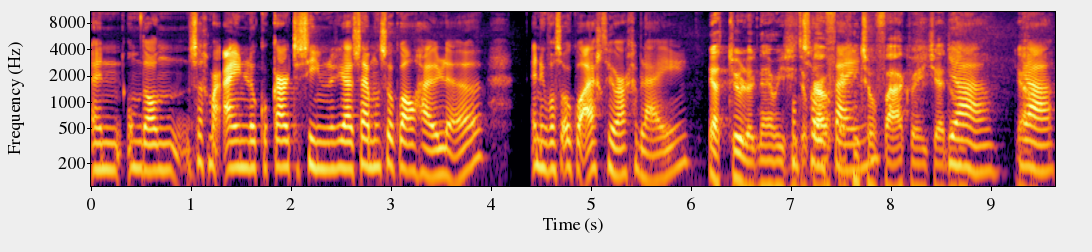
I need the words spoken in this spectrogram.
En om dan zeg maar eindelijk elkaar te zien. Ja, zij moest ook wel huilen. En ik was ook wel echt heel erg blij. ja, tuurlijk. Nee, maar je ziet elkaar ook echt niet zo vaak, weet je. Dan- Ja, ja. ja,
